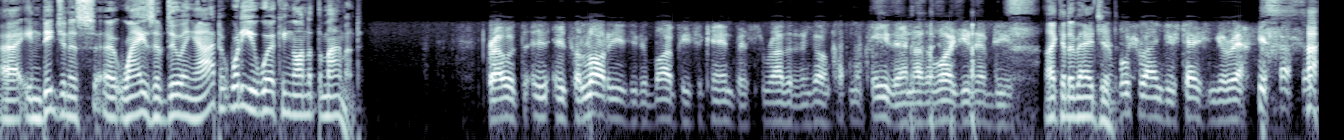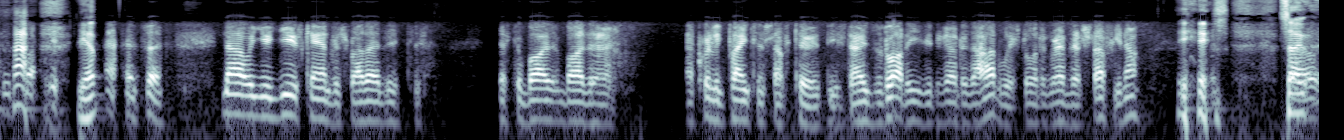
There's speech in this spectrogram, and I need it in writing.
uh, indigenous uh, ways of doing art? What are you working on at the moment? Bro, it's, it's a lot easier to buy a piece of canvas rather than go and cut a tree then. Otherwise, you'd have the, I can imagine. bush rangers chasing you around. yep. so, no, you use canvas, brother. It's just to buy buy the acrylic paints and stuff too these days. It's a lot easier to go to the hardware store to grab that stuff, you know. Yes. So,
